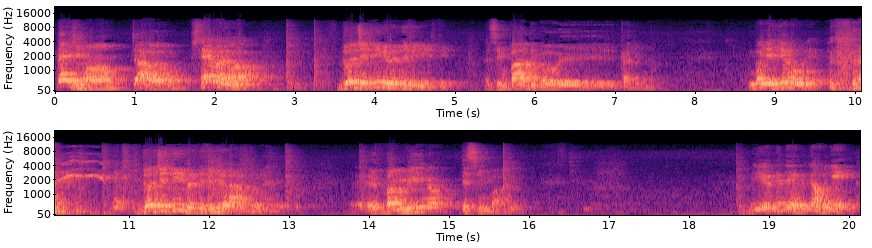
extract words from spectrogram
Decimo. Ciao. Stefano. Due aggettivi per definirti. È simpatico e carino. Un po' di chiarone. Due aggettivi per definire l'altro. Bambino e simpatico. Io che devo? No, niente.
